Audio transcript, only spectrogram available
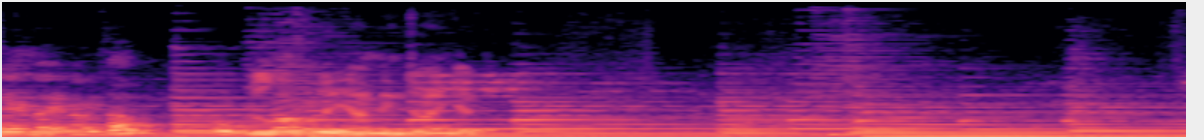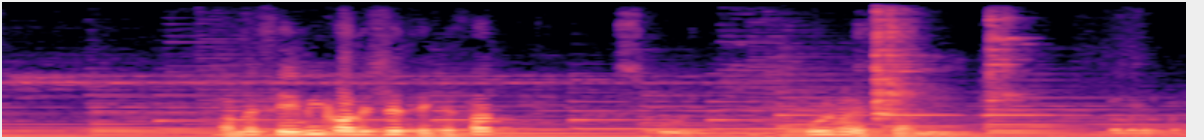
Oh, lovely. I'm enjoying it. हमने सेम ही कॉलेज में थे क्या साथ School. स्कूल में बगल में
